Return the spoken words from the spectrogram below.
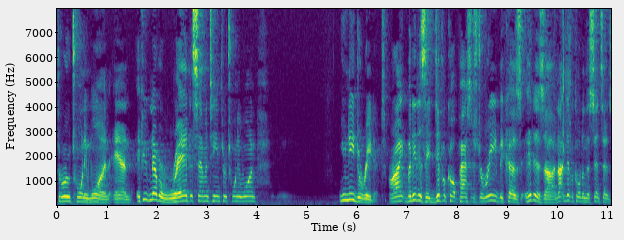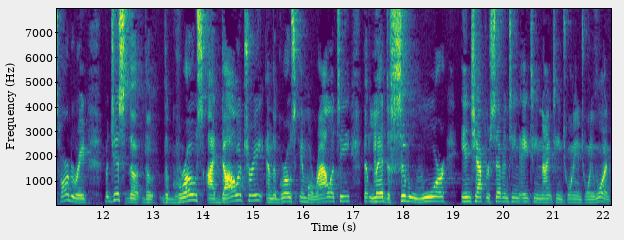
through 21. And if you've never read 17 through 21, you need to read it, all right? But it is a difficult passage to read because it is uh, not difficult in the sense that it's hard to read, but just the, the, the gross idolatry and the gross immorality that led to civil war in chapter 17, 18, 19, 20, and 21.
